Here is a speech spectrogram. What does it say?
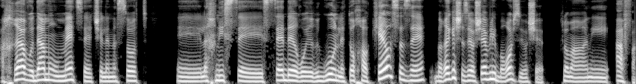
אחרי עבודה מאומצת של לנסות אה, להכניס אה, סדר או ארגון לתוך הכאוס הזה, ברגע שזה יושב לי בראש, זה יושב. כלומר, אני עפה.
